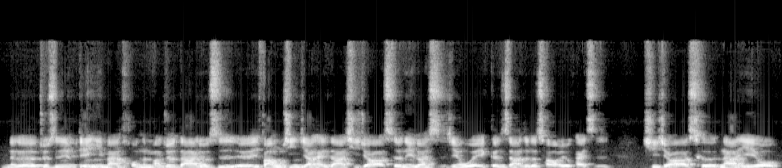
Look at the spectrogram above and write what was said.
那个就是那电影蛮红的嘛，就是大家就是呃放无薪假开始大家骑脚踏车，那段时间我也跟上这个潮流开始骑脚踏车。那也有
